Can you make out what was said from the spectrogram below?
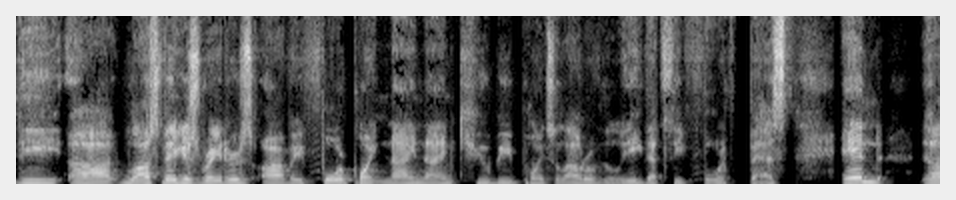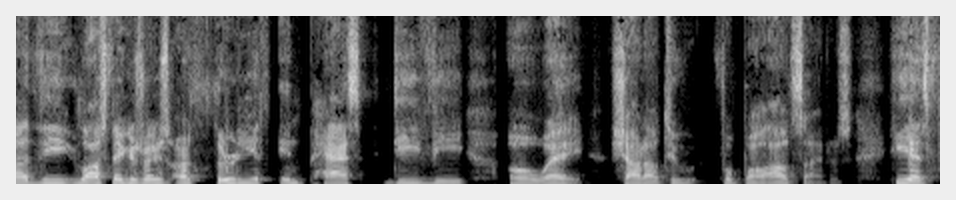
The uh, Las Vegas Raiders are a 4.99 QB points allowed over the league. That's the fourth best. And uh, the Las Vegas Raiders are 30th in pass DVOA. Shout out to Football Outsiders. He has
